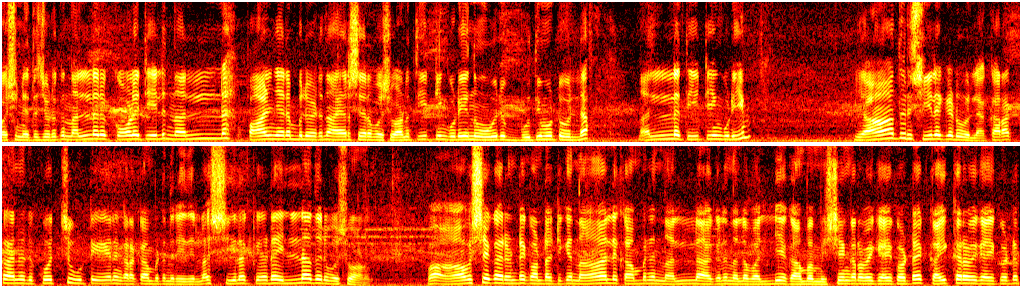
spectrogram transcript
പശുവിന് എത്തിച്ചു കൊടുക്കും. നല്ലൊരു ക്വാളിറ്റിയിൽ നല്ല പാൽ ഞരമ്പിൽ വരുന്ന അയർഷെയർ പശുവാണ്. തീറ്റയും കുടിയൊന്നും ഒരു ബുദ്ധിമുട്ടുമില്ല. നല്ല തീറ്റയും കുടിയും യാതൊരു ശീലക്കേടുമില്ല. കറക്കാനൊരു കൊച്ചു കുട്ടിയായാലും കറക്കാൻ പറ്റുന്ന രീതിയിലുള്ള ശീലക്കേട് ഇല്ലാത്തൊരു പശുവാണ്. അപ്പോൾ ആവശ്യക്കാരുണ്ടെങ്കിൽ കോൺടാക്ട് ചെയ്യുക. നാല് കമ്പനി നല്ല അകലും നല്ല വലിയ കാമ്പ്. മിഷ്യൻ കറവയ്ക്കായിക്കോട്ടെ കൈക്കറവയ്ക്കായിക്കോട്ടെ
